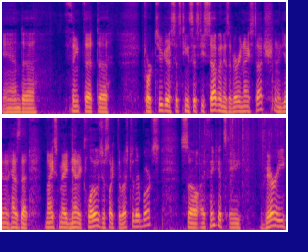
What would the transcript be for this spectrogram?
And uh, think that uh, Tortuga 1667 is a very nice touch. And again, it has that nice magnetic close, just like the rest of their books. So I think it's a very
